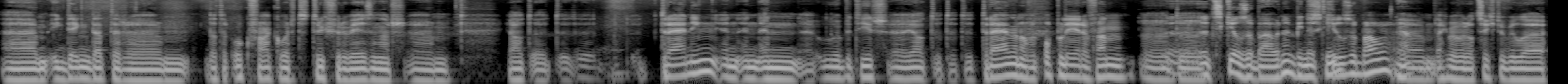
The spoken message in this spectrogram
Um, ik denk dat er, um, dat er ook vaak wordt terugverwezen naar ja, training en, en, en eh, hoe hebben het hier? Uh, ja, het, trainen of het opleren van uh, de... het skills opbouwen hè, binnen het team. Skills opbouwen. Ja. dat je bijvoorbeeld zegt, we willen,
